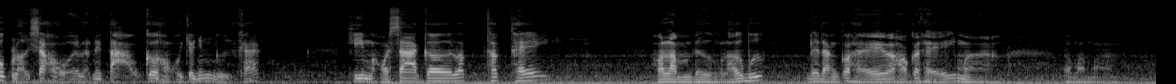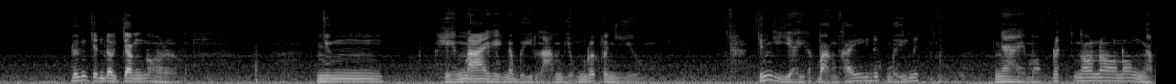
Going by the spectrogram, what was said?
phúc lợi xã hội là nó tạo cơ hội cho những người khác. Khi mà họ xa cơ lắm thất thế họ lầm đường lỡ bước để đặng có thể họ có thể mà mà mà đứng trên đôi chân của họ được. Nhưng hiện nay thì nó bị lạm dụng rất là nhiều. Chính vì vậy các bạn thấy nước Mỹ nước ngày một nó nó nó, nó ngập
